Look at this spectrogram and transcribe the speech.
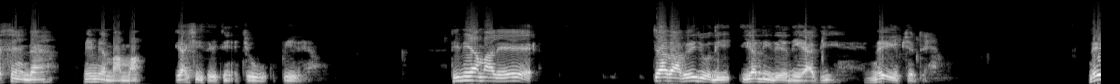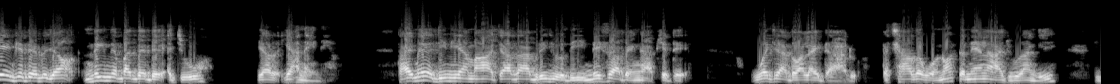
အဆင့်တန်းမြင့်မြတ်မှမှရရှိစေခြင်းအကျိုးပေးတယ်ဒီနေရာမှာလေ ကြာတာပေးကြိုသည်ရက်တည်တဲ့နေရာသည်နေအိမ်ဖြစ်တယ်နေအိမ်ဖြစ်တဲ့အတွက်ကြောင့်နေနဲ့ပတ်သက်တဲ့အကျိုးရရနိုင်တယ်ဒါပေမဲ့ဒီနေရာမှာကြာတာပရိဂျိုသည်နေဆပင်ကဖြစ်တဲ့ဝက်ကြသွားလိုက်တာတို့တခြားသောပေါ့နော်တနင်္လာဂျူရန်ကြီးဒီ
